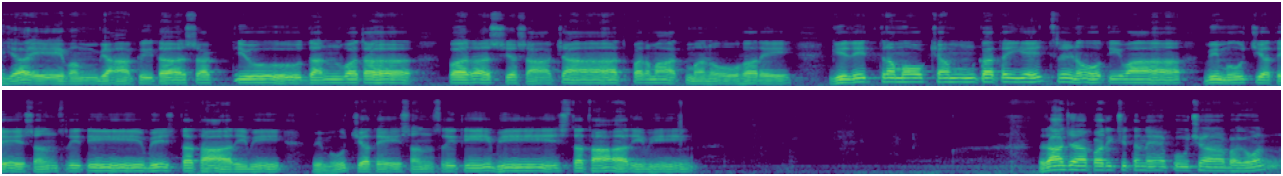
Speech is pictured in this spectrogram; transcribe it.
य एवं व्याकृतशक्त्युदन्वतः परस्य साक्षात् परमात्मनो हरे। गिरित्रमोक्षं कथयेत् शृणोति वा? विमुच्यते संसृतिभिस्तथारिभिः विमुच्यते संसृतिभिस्तथारिभिः राजा परीक्षित ने पूछा, भगवान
